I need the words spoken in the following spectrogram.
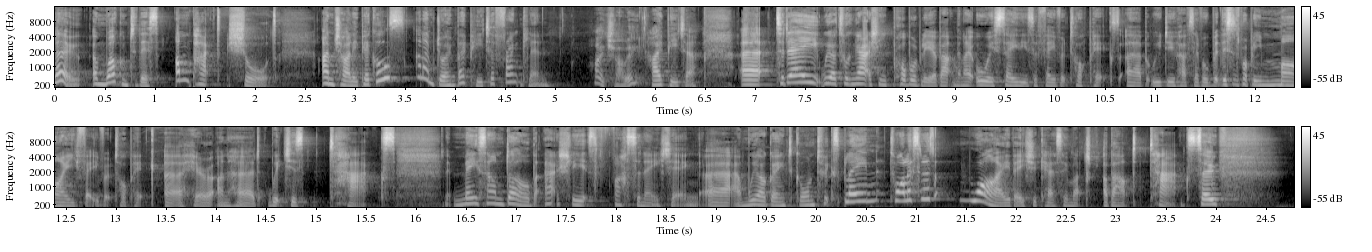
Hello, and welcome to this Unpacked Short. I'm Charlie Pickles, and I'm joined by Peter Franklin. Hi, Charlie. Hi, Peter. Uh, today we are talking actually probably about, and I always say these are favourite topics, uh, but we do have several, but this is probably my favourite topic uh, here at UnHerd, which is tax. And it may sound dull, but actually it's fascinating, uh, and we are going to go on to explain to our listeners why they should care so much about tax. So,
